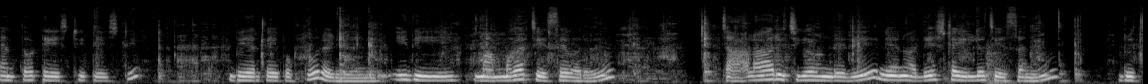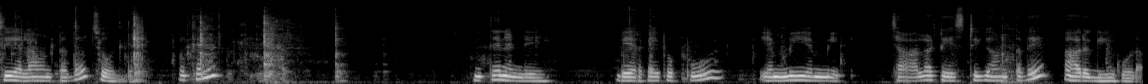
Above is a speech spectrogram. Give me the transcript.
ఎంతో టేస్టీ టేస్టీ బీరకాయ పప్పు రెడీ అయింది. ఇది మా అమ్మగారు చేసేవారు. చాలా రుచిగా ఉండేది. నేను అదే స్టైల్లో చేశాను. రుచి ఎలా ఉంటుందో చూద్దాం. ఓకేనా? అంతేనండి బీరకాయ పప్పు ఎమ్మి ఎమ్మి. చాలా టేస్టీగా ఉంటుంది ఆరోగ్యం కూడా.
